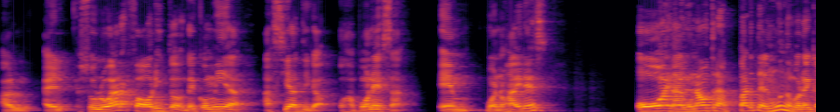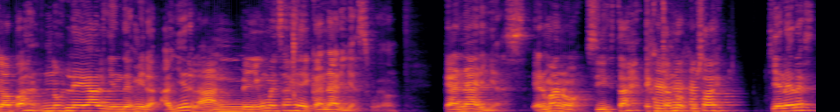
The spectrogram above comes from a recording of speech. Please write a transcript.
al- el- su lugar favorito de comida asiática o japonesa en Buenos Aires o en alguna otra parte del mundo, porque capaz nos lee alguien de... Mira, ayer Claro. me llegó un mensaje de Canarias, weón. Canarias. Hermano, si estás escuchando, tú sabes quién eres,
